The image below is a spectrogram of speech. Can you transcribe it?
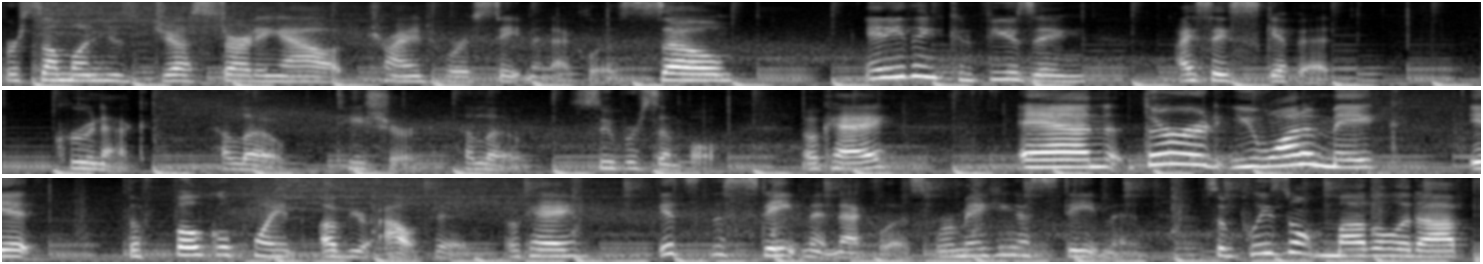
for someone who's just starting out trying to wear a statement necklace. So anything confusing, I say skip it. Crew neck, hello. T-shirt, hello. Super simple, okay? And third, you wanna make it the focal point of your outfit, okay? It's the statement necklace. We're making a statement. So please don't muddle it up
